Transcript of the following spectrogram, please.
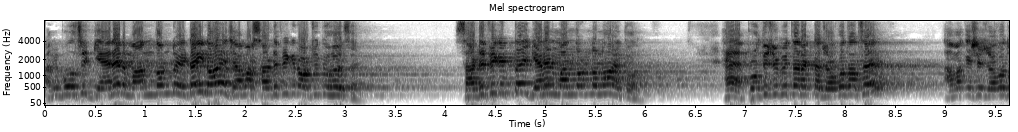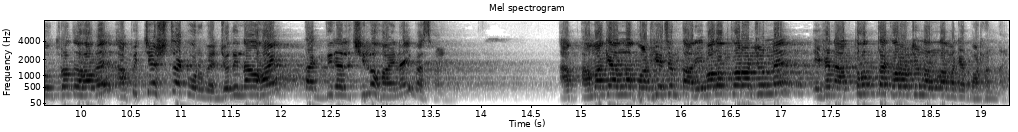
আমি বলছি জ্ঞানের মানদণ্ড এটাই নয় যে আমার সার্টিফিকেট অর্জিত হয়েছে। সার্টিফিকেটটাই জ্ঞানের মানদণ্ড নয় তো। হ্যাঁ প্রতিযোগিতার একটা জগৎ আছে। আমাকে সে জগৎ উতরাতে হবে। আপনি চেষ্টা করবেন। যদি না হয় তাক তাকদিরাল ছিল, হয় নাই, ব্যাস, হয় আমাকে আল্লাহ পাঠিয়েছেন তার ইবাদত করার জন্য, এখানে আত্মহত্যা করার জন্য আল্লাহ আমাকে পাঠান নাই।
